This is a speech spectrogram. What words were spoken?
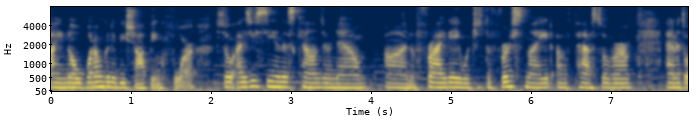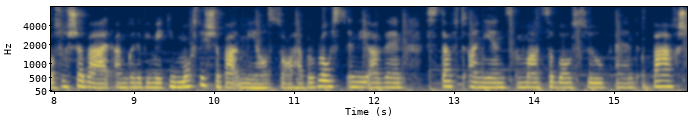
I know what I'm gonna be shopping for. So as you see in this calendar now, on Friday, which is the first night of Passover, and it's also Shabbat, I'm gonna be making mostly Shabbat meals. So I'll have a roast in the oven, stuffed onions, matzo ball soup, and baksht.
